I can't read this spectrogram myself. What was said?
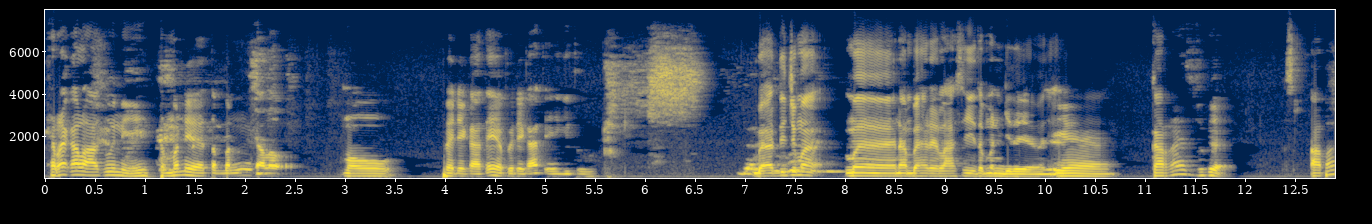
karena kalau aku nih temen ya temen kalau mau PDKT ya PDKT gitu Berarti cuma menambah relasi temen gitu ya, Mas. Iya, karena juga apa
